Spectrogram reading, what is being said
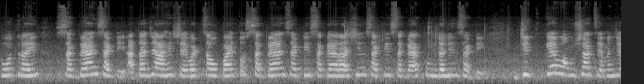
होत राहील सगळ्यांसाठी. आता जे आहे शेवटचा उपाय तो सगळ्यांसाठी सगळ्या राशींसाठी सगळ्या कुंडलींसाठी. जितके वंशाचे म्हणजे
